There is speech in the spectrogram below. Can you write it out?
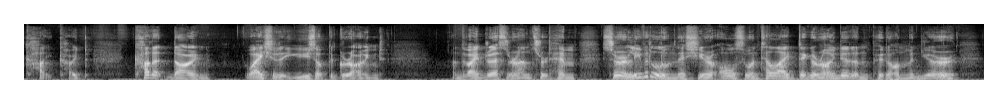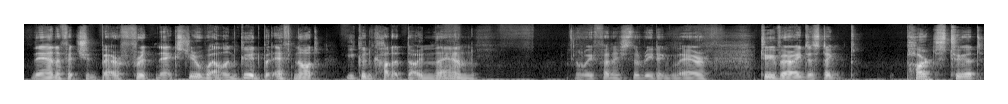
cut, cut, cut it down. Why should it use up the ground? And the vine dresser answered him, Sir, leave it alone this year also, until I dig around it and put on manure. Then, if it should bear fruit next year, well and good, but if not, you can cut it down then. And we finish the reading there. Two very distinct parts to it,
